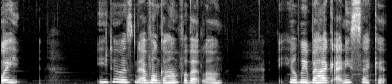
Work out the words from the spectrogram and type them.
Wait! Ito is never gone for that long. He'll be back any second.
